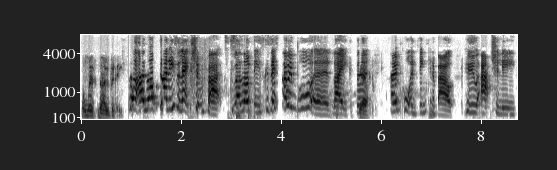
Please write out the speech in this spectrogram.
Almost nobody. I love Danny's election facts because I love these because they're so important. Like the, yeah so important thinking about who actually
